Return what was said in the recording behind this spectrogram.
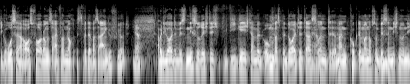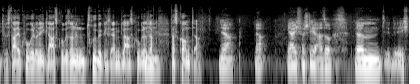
die große Herausforderung ist einfach noch, es wird ja was eingeführt. Ja. Aber die Leute wissen nicht so richtig, wie gehe ich damit um, was bedeutet das? Ja. Und äh, man guckt immer noch so ein bisschen nicht nur in die Kristallkugel oder die Glaskugel, sondern in eine trübe Glaskugel und mhm. sagt, was kommt da? Ja, ja. Ja, ich verstehe. Also ähm, ich,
